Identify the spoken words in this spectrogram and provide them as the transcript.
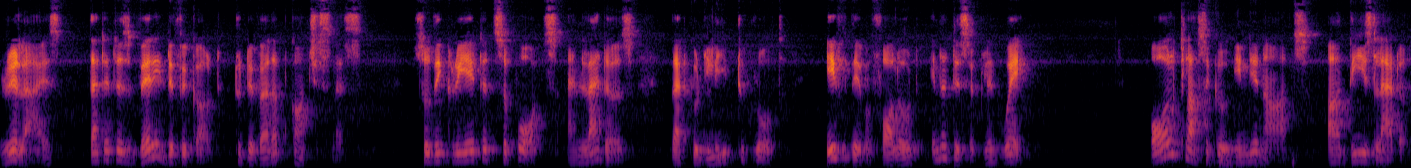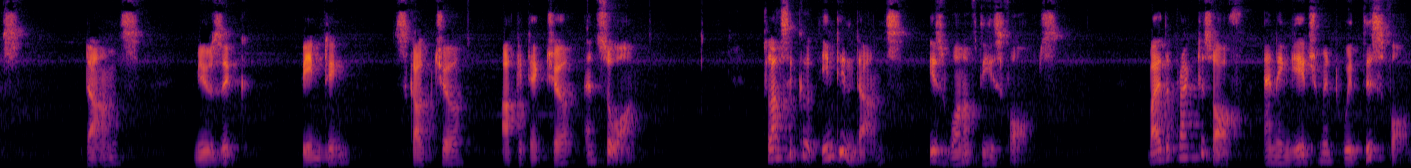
realized that it is very difficult to develop consciousness, so they created supports and ladders that could lead to growth if they were followed in a disciplined way. All classical Indian arts are these ladders dance, music, painting, sculpture, architecture, and so on. Classical Indian dance is one of these forms. By the practice of and engagement with this form,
